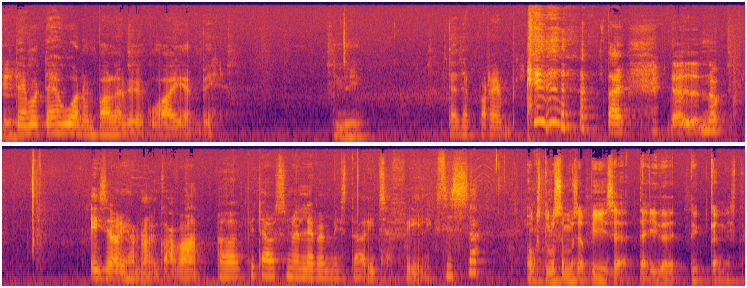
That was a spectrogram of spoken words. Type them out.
Hmm. Ei voi tehdä huonompaa levyä kuin aiempi. Niin. Pitää tehdä parempi. tai no, ei se ole ihan noinkaan, vaan pitää olla semmoinen levy, mistä on itse fiiliksissä. Onko tullut semmoisia biisejä, että ei itse tykkää niistä?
